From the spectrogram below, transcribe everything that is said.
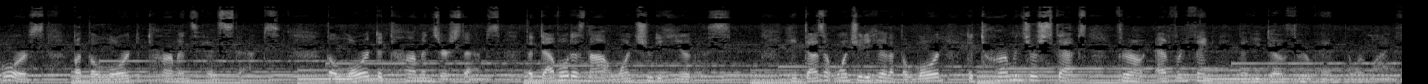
course, but the Lord determines his steps. The Lord determines your steps. The devil does not want you to hear this. He doesn't want you to hear that the Lord determines your steps throughout everything that you go through in your life.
